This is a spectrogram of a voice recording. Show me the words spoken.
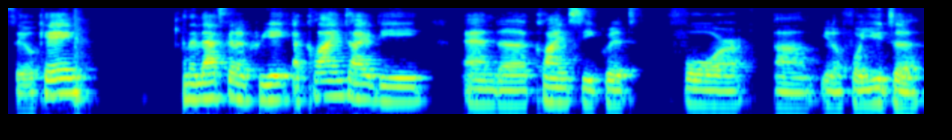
say okay. And then that's gonna create a client ID and a client secret for, um, you know, for you to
